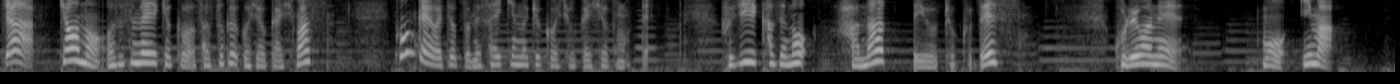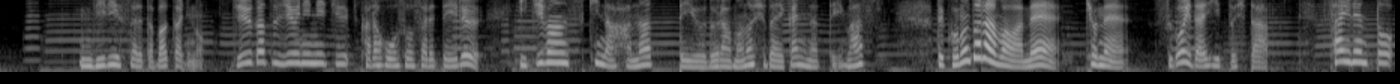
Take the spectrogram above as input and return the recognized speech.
じゃあ今日のおすすめ曲を早速ご紹介します。今回はちょっとね最近の曲を紹介しようと思って。藤井風の「花」っていう曲です。これはねもう今リリースされたばかりの10月12日から放送されている「一番好きな花」っていうドラマの主題歌になっています。でこのドラマはね去年すごい大ヒットした「サイレント」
